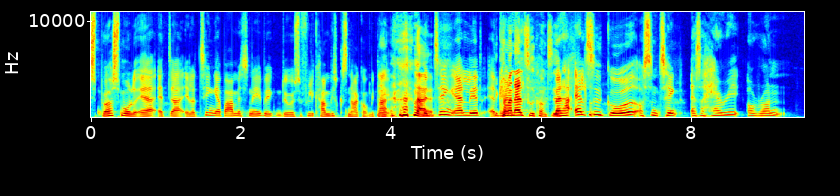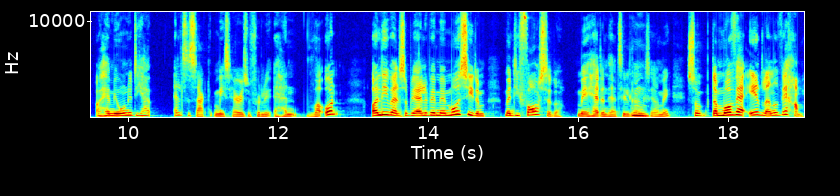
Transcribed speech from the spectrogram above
Spørgsmålet er, at der, eller ting er bare med Snape, ikke? Det er jo selvfølgelig ikke ham, vi skal snakke om i dag. Nej, nej. Men ting er lidt, at Det kan man altid komme til. man har altid gået og sådan tænkt, altså Harry og Ron og Hermione, de har altid sagt, mest Harry selvfølgelig, at han var ond. Og alligevel så bliver alle ved med at modsige dem, men de fortsætter med at have den her tilgang mm. til ham, ikke? Så der må være et eller andet ved ham.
